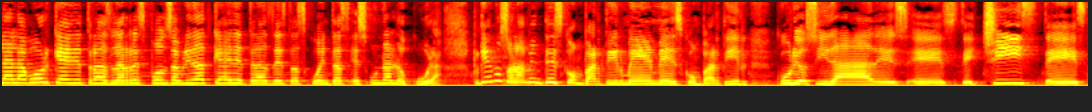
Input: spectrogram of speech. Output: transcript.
la labor que hay detrás, la responsabilidad que hay detrás de estas cuentas es una locura. Porque no solamente es compartir memes, compartir curiosidades, este, chistes,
